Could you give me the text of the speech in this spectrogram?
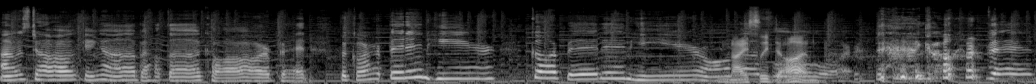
I was talking about the carpet. The carpet in here. Carpet in here on Nicely the done. floor. carpet.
